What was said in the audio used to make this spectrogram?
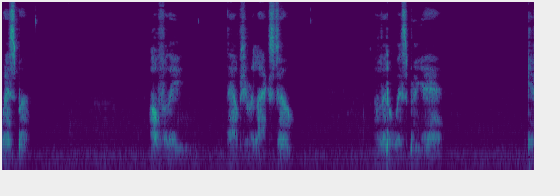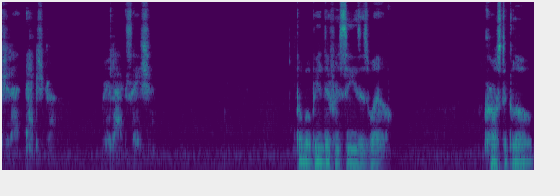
whisper. Hopefully, that helps you relax too. A little whisper in your ear gives you that extra relaxation. But we'll be in different scenes as well. Across the globe,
